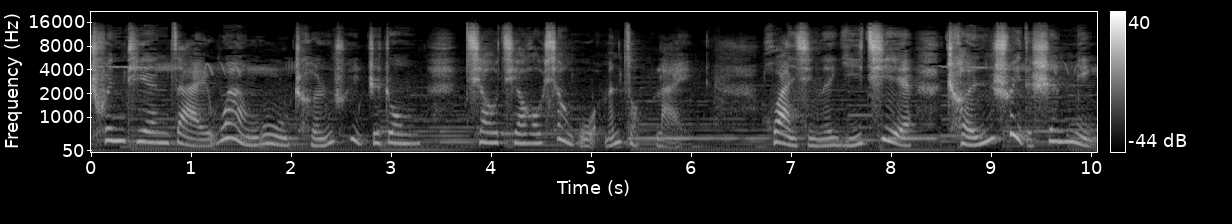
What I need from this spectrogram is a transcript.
春天在万物沉睡之中，悄悄向我们走来，唤醒了一切沉睡的生命。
